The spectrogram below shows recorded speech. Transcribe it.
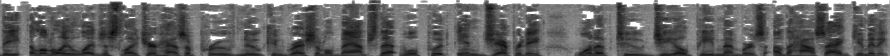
The Illinois legislature has approved new congressional maps that will put in jeopardy one of two GOP members of the House Ag Committee.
